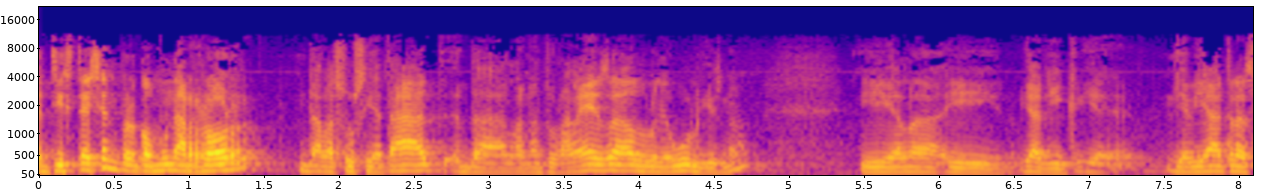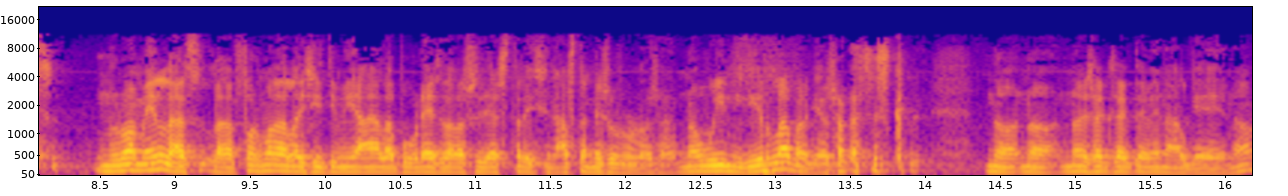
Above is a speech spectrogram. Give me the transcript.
existeixen però com un error de la societat, de la naturalesa, del que vulguis, no? I, la, i ja dic, hi, hi havia altres... Normalment les, la forma de legitimar la pobresa de les societats tradicionals també és horrorosa. No vull ni dir-la perquè aleshores és que no, no, no és exactament el que... No?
